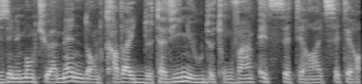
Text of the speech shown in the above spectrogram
les éléments que tu amènes dans le travail de ta vigne ou de ton vin, etc., etc.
